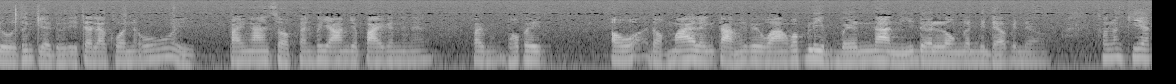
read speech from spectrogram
ดูสังเกตดูดีแต่ละคนโอ้ย ไปงานศพกันพยายามจะไปกันนะนะไปพอไปเอาดอกไม้อะไรต่างๆไปวางว่ารีบเบนหน้าหนีเดินลงกันเป็นแถวเป็นแถวเขาลังเกียจ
